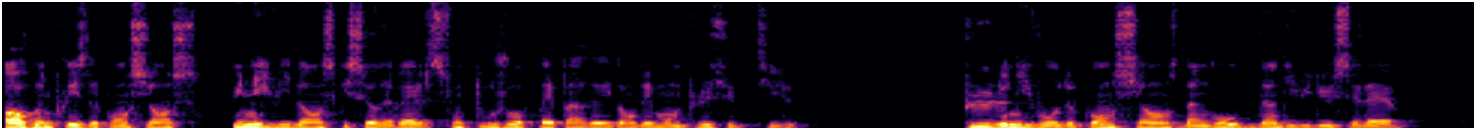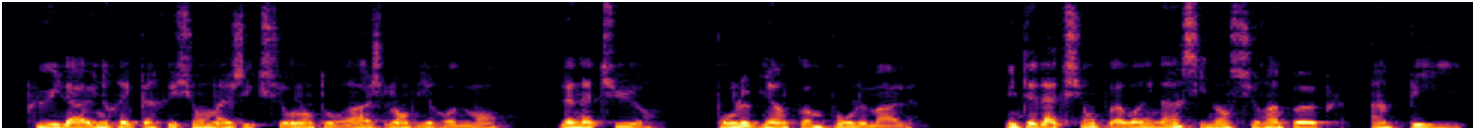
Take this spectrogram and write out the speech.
Or, une prise de conscience, une évidence qui se révèle sont toujours préparées dans des mondes plus subtils. Plus le niveau de conscience d'un groupe d'individus s'élève, plus il a une répercussion magique sur l'entourage, l'environnement, la nature, pour le bien comme pour le mal. Une telle action peut avoir une incidence sur un peuple, un pays,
